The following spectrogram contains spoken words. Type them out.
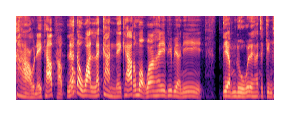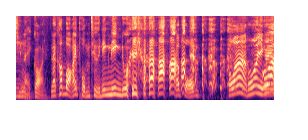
ข่าวนะครับ ครับ แล้วแต่วันละกันนะครับ ต้องบอกว่าให้พี่เบียร์นี่เตรียมดูไว้เลยฮะจะกินชิ้นไหนก่อน แล้วเขาบอกให้ผมถือนิ่ง ๆ ด้วย ครับผม เพราะว่าเพราะว่ายังเพไงราะว่า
